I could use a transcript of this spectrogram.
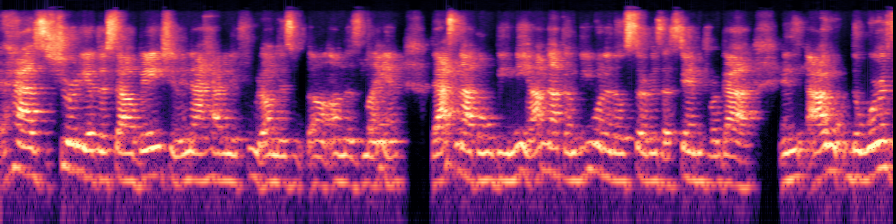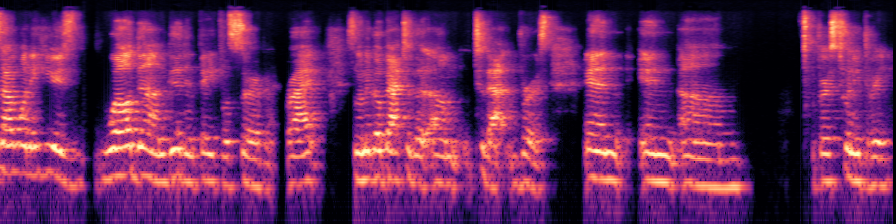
has surety of their salvation and not have any fruit on this uh, on this land, that's not going to be me. I'm not going to be one of those servants that stand before God. And I, the words I want to hear is "Well done, good and faithful servant." Right. So let me go back to the um, to that verse and in um, verse 23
